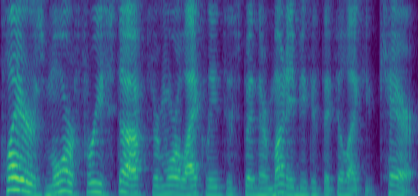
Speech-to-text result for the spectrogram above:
players more free stuff, they're more likely to spend their money because they feel like you care.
